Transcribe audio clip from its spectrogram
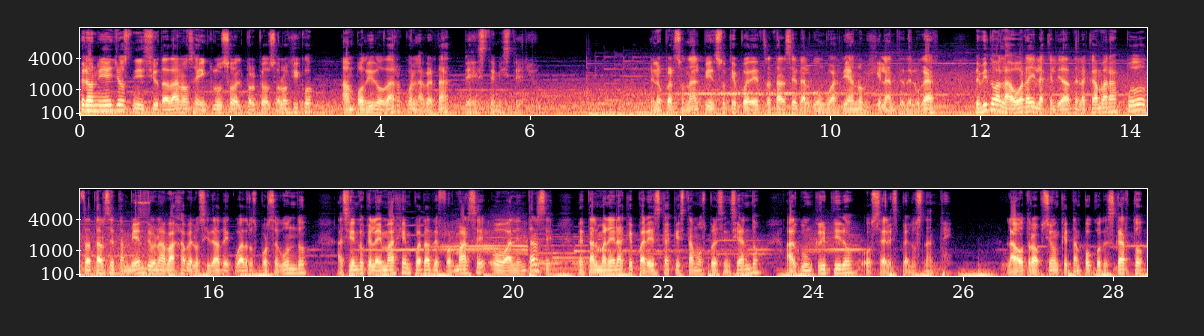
Pero ni ellos ni ciudadanos e incluso el propio zoológico han podido dar con la verdad de este misterio. En lo personal pienso que puede tratarse de algún guardián o vigilante del lugar. Debido a la hora y la calidad de la cámara, pudo tratarse también de una baja velocidad de cuadros por segundo, haciendo que la imagen pueda deformarse o alentarse, de tal manera que parezca que estamos presenciando algún críptido o ser espeluznante. La otra opción que tampoco descarto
